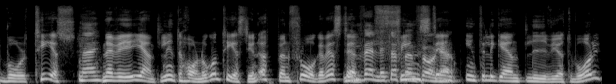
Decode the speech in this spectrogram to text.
vår tes. Nej. När vi egentligen inte har någon tes. Det är en öppen fråga vi har ställt. Det Finns det fråga. ett intelligent liv i Göteborg?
